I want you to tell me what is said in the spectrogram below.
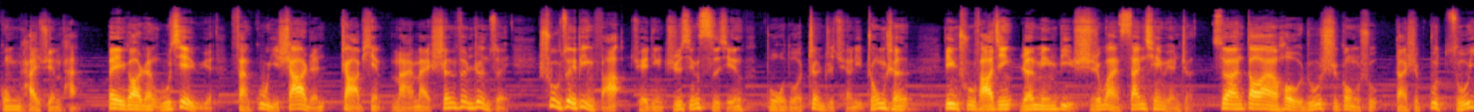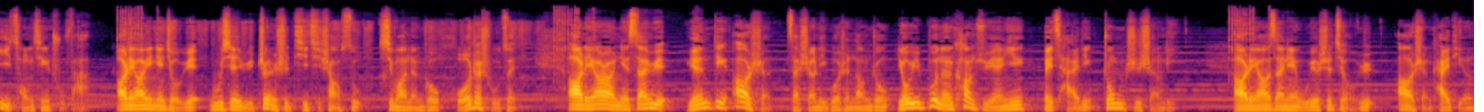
公开宣判，被告人吴谢宇犯故意杀人、诈骗、买卖身份证罪，数罪并罚，决定执行死刑，剥夺政治权利终身。并处罚金人民币十万三千元整。虽然到案后如实供述，但是不足以从轻处罚。二零二一年九月，吴谢宇正式提起上诉，希望能够活着赎罪。二零二二年三月，原定二审在审理过程当中，由于不能抗拒原因，被裁定终止审理。二零二三年五月十九日，二审开庭，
